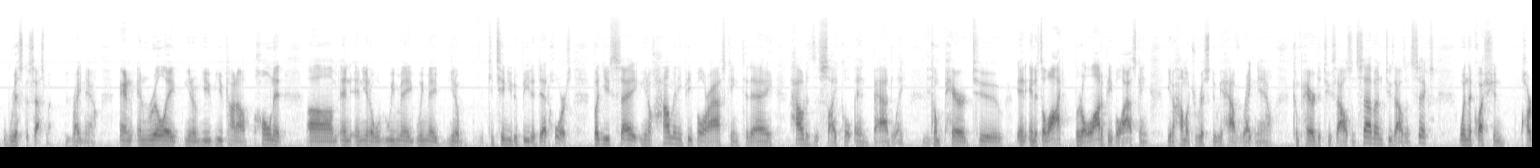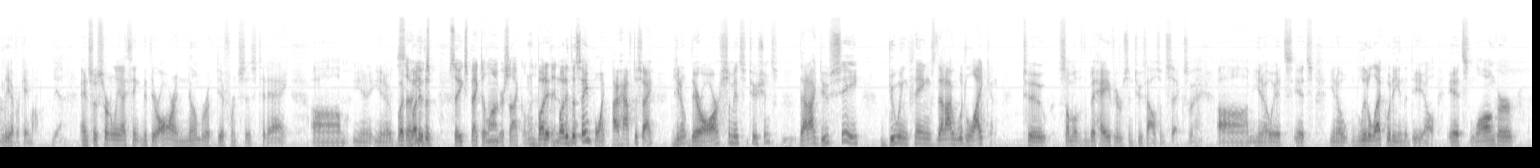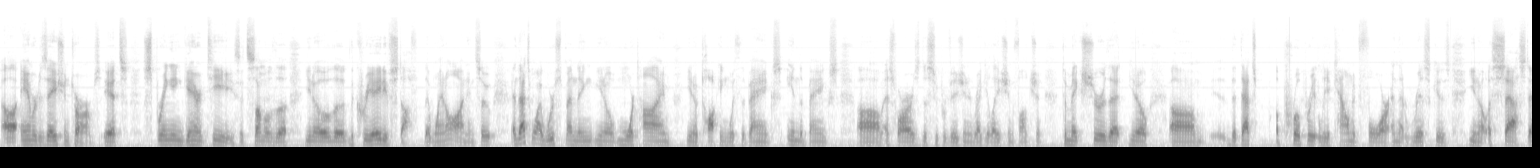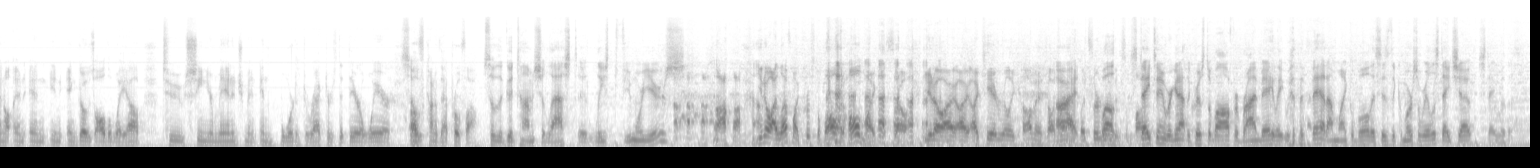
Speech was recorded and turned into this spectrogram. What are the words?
risk assessment mm-hmm. right now. And, and really, you know, you, you kind of hone it, um, and, and, you know, we may, we may, you know, continue to beat a dead horse, but you say, you know, how many people are asking today, how does the cycle end badly? Yeah. compared to, and, and, it's a lot. There are a lot of people asking, you know, how much risk do we have right now compared to 2007, 2006, when the question hardly ever came up. Yeah. And so certainly I think that there are a number of differences today. Um, you, know, you know, but so but you the, so you expect a longer cycle. Then, but it, but at the same point, I have to say, you know, there are some institutions mm-hmm. that I do see doing things that I would liken to some of the behaviors in 2006. Right. Um, you know, it's it's you know little equity in the deal. It's longer uh, amortization terms. It's springing guarantees. It's some of the, you know, the, the creative stuff that went on. And so, and that's why we're spending, you know, more time, you know, talking with the banks, in the banks, um, as far as the supervision and regulation function to make sure that, you know, um, that that's appropriately accounted for and that risk is you know assessed and, and, and, and, goes all the way up to senior management and the board of directors that they're aware so, of kind of that profile. So the good times should last at least a few more years? you know, I left my crystal ball at home, Michael, so you know I, I, I can't really comment on all that. Right. But certainly well, stay tuned. We're getting out the crystal ball for Brian Bailey with the Fed. I'm Michael Bull. This is the Commercial Real Estate Show. Stay with us.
